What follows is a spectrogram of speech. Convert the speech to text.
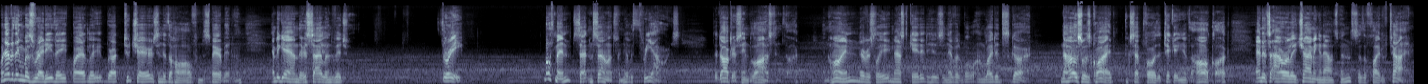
When everything was ready, they quietly brought two chairs into the hall from the spare bedroom and began their silent vigil. 3. Both men sat in silence for nearly three hours. The doctor seemed lost in thought, and Hoyne nervously masticated his inevitable unlighted cigar. The house was quiet, except for the ticking of the hall clock and its hourly chiming announcements of the flight of time.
